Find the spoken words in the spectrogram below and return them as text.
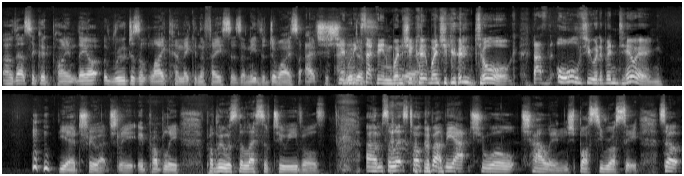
Oh, that's a good point. They are Rue doesn't like her making the faces, and neither do I. So actually, she and would exactly, have. and when she could when she couldn't talk, that's all she would have been doing. Yeah, true. Actually, it probably probably was the less of two evils. Um, so let's talk about the actual challenge, Bossy Rossy. So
